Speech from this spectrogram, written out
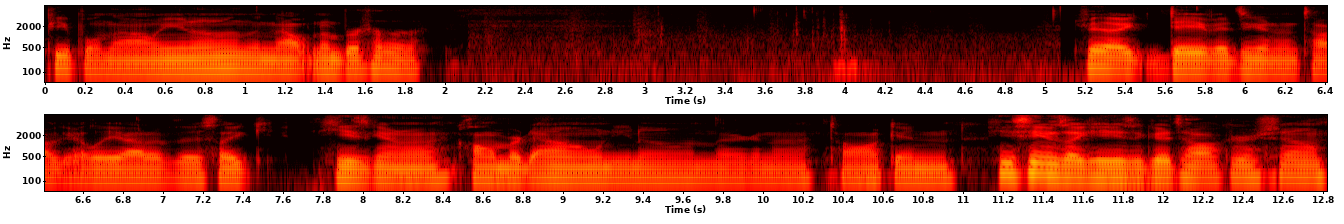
people now, you know, and then outnumber her. I feel like David's gonna talk Ellie out of this. Like he's gonna calm her down, you know, and they're gonna talk. And he seems like he's a good talker, so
